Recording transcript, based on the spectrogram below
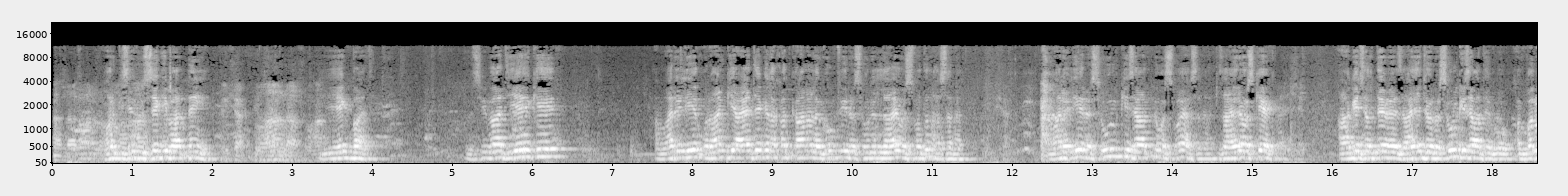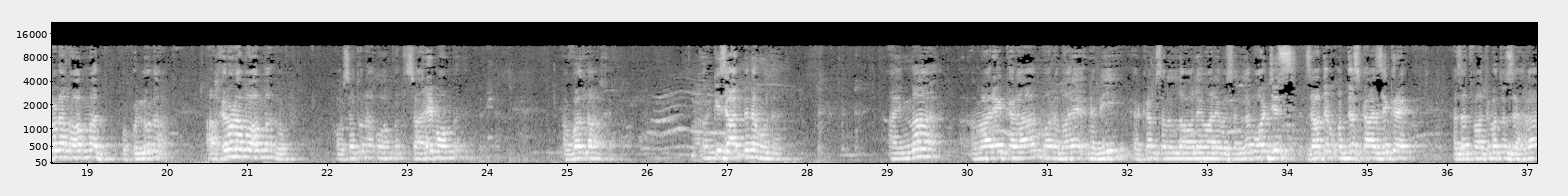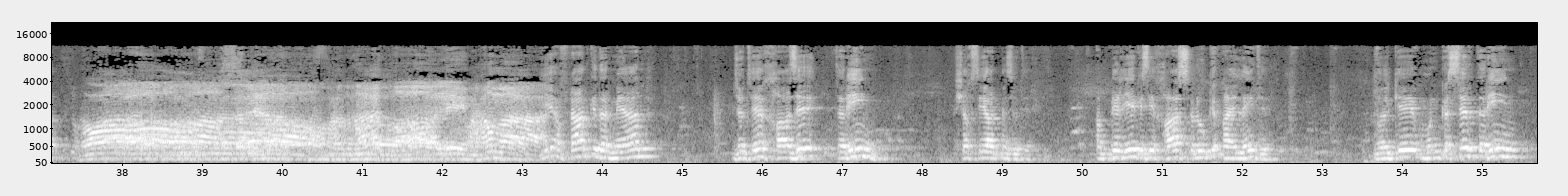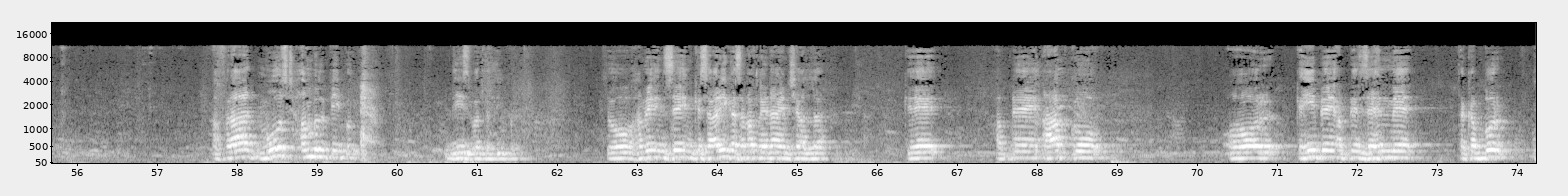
اور کسی دوسرے کی بات نہیں۔ یہ ایک بات۔ دوسری بات یہ ہے کہ ہمارے لیے قرآن کی آیت ہے کہ لقت کانا لگم فی رسول اللہ عصمت الحسن ہمارے لیے رسول کی ذات میں عثمت حسن ظاہر ہے اس کے آگے چلتے ہوئے ظاہر جو رسول کی ذات ہے وہ اکبر محمد، وہ کلونا آخر محمد، وہ اوسط محمد، سارے محمد۔ اول آخر۔ ان کی ذات میں نمونہ۔ آئمہ ہمارے کلام اور ہمارے نبی اکرم صلی اللہ علیہ وآلہ وسلم اور جس ذات مقدس کا ذکر ہے، حضرت فاطمہ الزہرا۔ یہ افراد کے درمیان جو تھے خاص ترین شخصیات میں سے تھے۔ اپنے لیے کسی خاص سلوک کے قائل نہیں تھے، بلکہ منکسر ترین افراد most humble people these were the people تو ہمیں ان سے انکساری کا سبق لینا ہے انشاءاللہ کہ اپنے آپ کو اور کہیں پہ اپنے ذہن میں تکبر،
